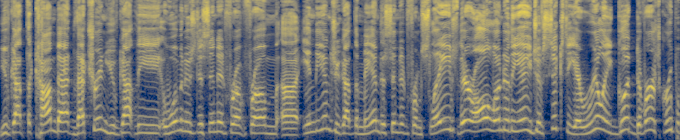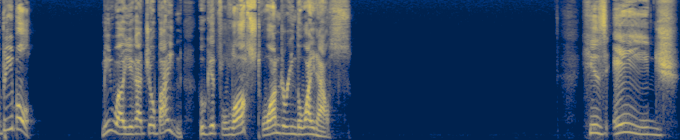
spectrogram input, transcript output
You've got the combat veteran. You've got the woman who's descended from from uh, Indians. You got the man descended from slaves. They're all under the age of sixty. A really good, diverse group of people. Meanwhile, you got Joe Biden, who gets lost wandering the White House. His age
